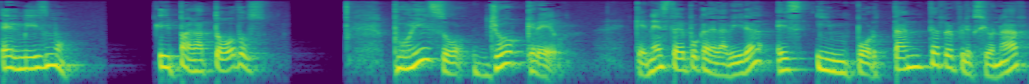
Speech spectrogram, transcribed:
El mismo. Y para todos. Por eso yo creo que en esta época de la vida es importante reflexionar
